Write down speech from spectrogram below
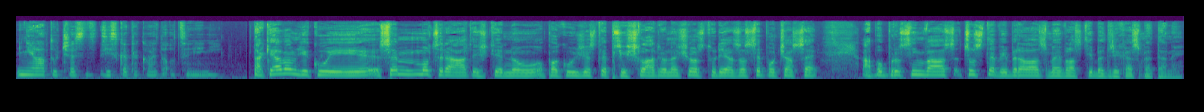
měla tu čest získat takovéto ocenění. Tak já vám děkuji, jsem moc rád, ještě jednou opakuju, že jste přišla do našeho studia zase po čase a poprosím vás, co jste vybrala z mé vlasti Bedřicha Smetany.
